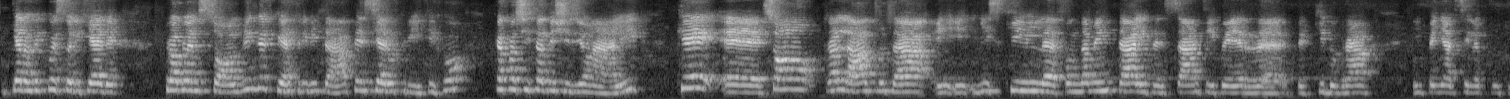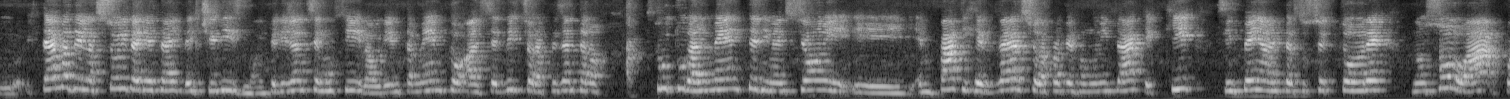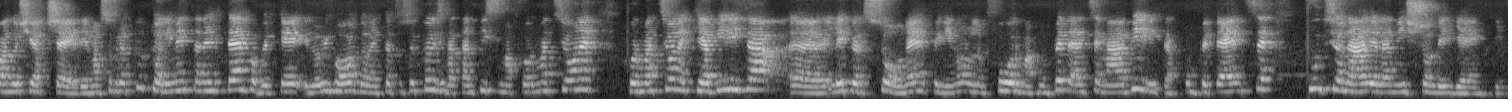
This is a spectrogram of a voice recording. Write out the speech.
È chiaro che questo richiede problem solving, creatività, pensiero critico, capacità decisionali, che eh, sono tra l'altro tra gli skill fondamentali pensati per, per chi dovrà impegnarsi nel futuro. Il tema della solidarietà e del civismo, intelligenza emotiva, orientamento al servizio rappresentano strutturalmente dimensioni empatiche verso la propria comunità che chi si impegna nel terzo settore non solo ha quando ci accede, ma soprattutto alimenta nel tempo perché, lo ricordo, nel terzo settore si fa tantissima formazione, formazione che abilita eh, le persone, quindi non forma competenze, ma abilita competenze funzionali alla mission degli enti.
